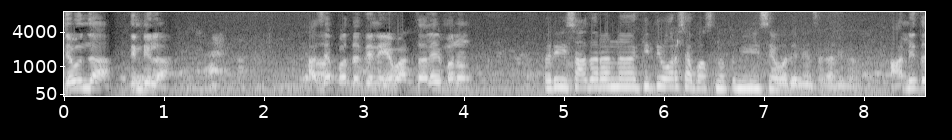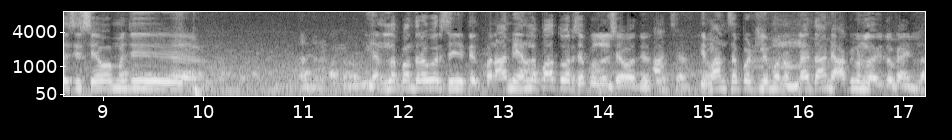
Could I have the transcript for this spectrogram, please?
जेवून जा दिंडीला. अशा पद्धतीने हे वाटचाल आहे म्हणून. तरी साधारण किती वर्षापासून तुम्ही सेवा देण्याचं कार्य करता आम्ही तशी सेवा म्हणजे यांना पंधरा वर्ष येतात पण आम्ही यांना पाच वर्षापासून सेवा. देतो. ती माणसं पटली म्हणून नाही तर आम्ही हाकलून लावतो काहींना.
